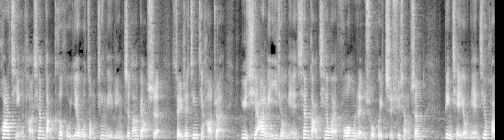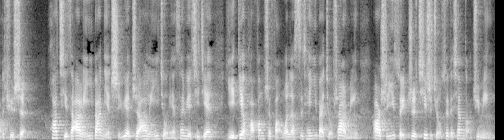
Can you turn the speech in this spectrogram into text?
花旗银行香港客户业务总经理林志刚表示，随着经济好转，预期2019年香港千万富翁人数会持续上升，并且有年轻化的趋势。花旗在2018年10月至2019年3月期间，以电话方式访问了4192名21岁至79岁的香港居民。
